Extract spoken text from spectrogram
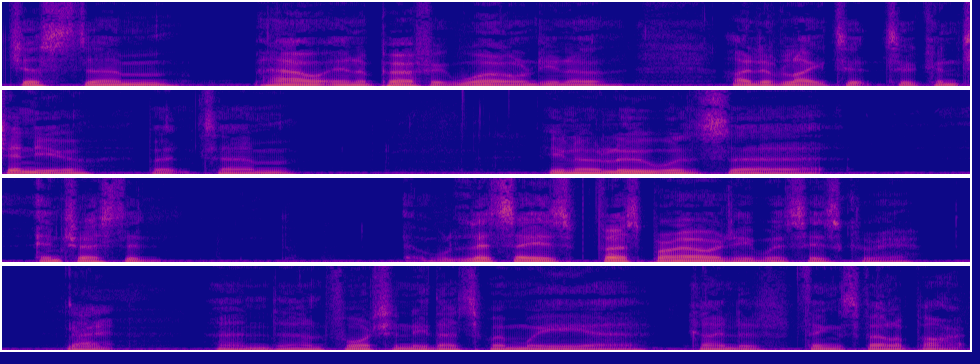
just um, how in a perfect world, you know, I'd have liked it to continue, but um, you know, Lou was uh, interested. Let's say his first priority was his career, Right. and uh, unfortunately, that's when we uh, kind of things fell apart.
